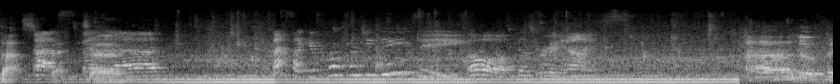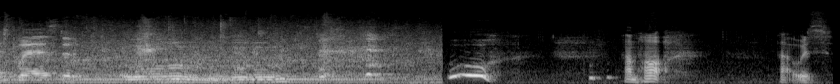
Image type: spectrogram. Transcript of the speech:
That's, That's better. better. That's like a proper jacuzzi. Oh, it feels really nice. I love Best Western. Ooh. I'm hot. That was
